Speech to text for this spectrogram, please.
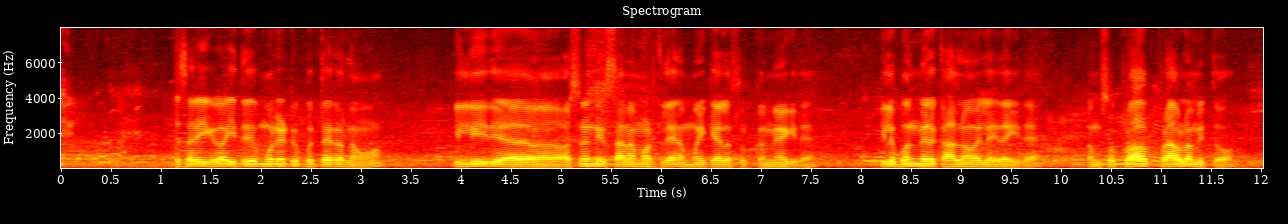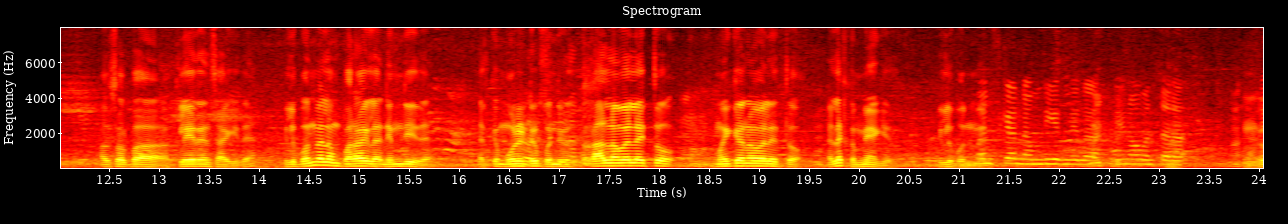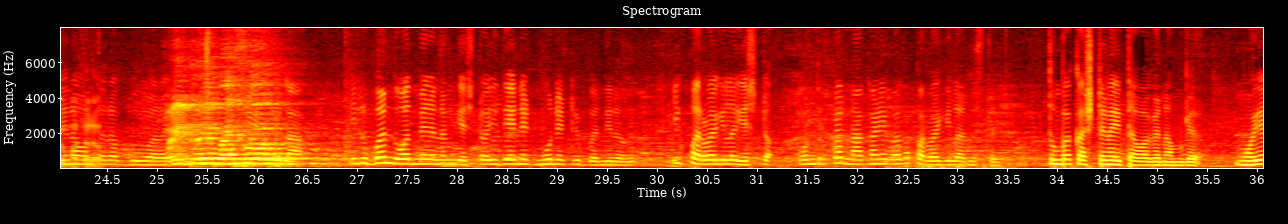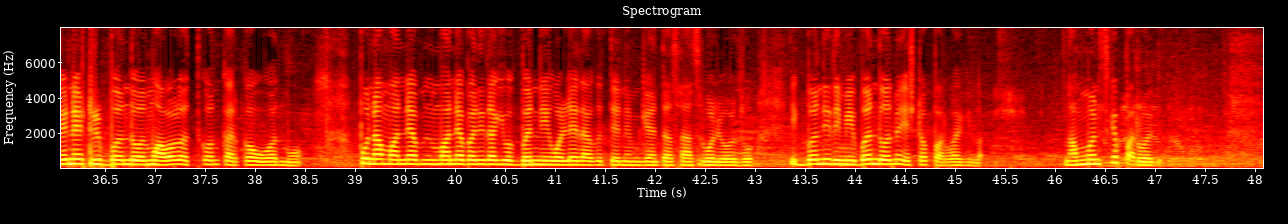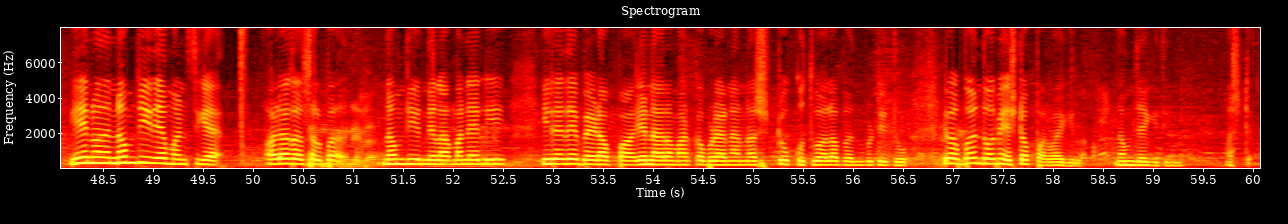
ಸರ್ ಈಗ ಇದು ಮೂರನೇ ಟ್ರಿಪ್ ಬರ್ತಾ ಇರೋದು ನಾವು. ಇಲ್ಲಿ ಇದೆ ಹಸಿರ ನೀರು ಸ್ನಾನ ಮಾಡ್ತಲೇ ನಮ್ಮ ಮೈ ಕೈಯೆಲ್ಲ ಸ್ವಲ್ಪ ಕಮ್ಮಿ ಆಗಿದೆ. ಇಲ್ಲಿ ಬಂದಮೇಲೆ ಕಾಲು ನೋವೆಲ್ಲ ಇದಾಗಿದೆ. ನಮ್ಗೆ ಸ್ವಲ್ಪ ಪ್ರಾ ಪ್ರಾಬ್ಲಮ್ ಇತ್ತು. ಅದು ಸ್ವಲ್ಪ ಕ್ಲಿಯರೆನ್ಸ್ ಆಗಿದೆ. ಇಲ್ಲಿ ಬಂದ ಮೇಲೆ ನಮ್ಗೆ ಪರವಾಗಿಲ್ಲ ನೆಮ್ಮದಿ ಇದೆ. ಅದಕ್ಕೆ ಮೂರನೇ ಟ್ರಿಪ್ ಬಂದಿರೋದು. ಕಾಲು ನೋವೆಲ್ಲ ಇತ್ತು ಮೈಕೈ ನೋವೆಲ್ಲ ಇತ್ತು ಎಲ್ಲ ಕಮ್ಮಿ ಆಗಿದೆ ಇಲ್ಲಿ ಬಂದ ಮೇಲೆ ಇಲ್ಲಿ ಬಂದು ಹೋದ್ಮೇಲೆ ನಮ್ಗೆ ಎಷ್ಟೋ ಇದೇನೇ ಮೂರನೇ ಟ್ರಿಪ್ ಬಂದಿರೋದು. ಈಗ ಪರವಾಗಿಲ್ಲ ಎಷ್ಟೋ. ಒಂದು ರೂಪಾಯಿ ನಾಲ್ಕಾಣಿ ಇವಾಗ ಪರವಾಗಿಲ್ಲ ಅನ್ನಿಸ್ತೈತೆ ತುಂಬ ಕಷ್ಟನೇ ಇತ್ತು ಅವಾಗ ನಮಗೆ. ಎರಡನೇ ಟ್ರಿಪ್ ಬಂದು ಹೋದ್ಮು ಅವಾಗ ಹತ್ಕೊಂಡು ಕರ್ಕೊ ಹೋದ್ಮು. ಪುನಃ ಮೊನ್ನೆ ಮೊನ್ನೆ ಬಂದಿದ್ದಾಗ ಇವಾಗ ಬನ್ನಿ, ಒಳ್ಳೇದಾಗುತ್ತೆ ನಿಮಗೆ ಅಂತ ಸಾಸ್ರುಗಳು ಹೇಳಿದ್ರು. ಈಗ ಬಂದಿದ್ದೀನಿ ಬಂದು ಹೋದ್ಮೇಲೆ ಎಷ್ಟೋ ಪರವಾಗಿಲ್ಲ. ನಮ್ಮ ಮನಸ್ಸಿಗೆ ಪರವಾಗಿಲ್ಲ. ಏನು ನಂಬಿದೆ ಇದೆ ಮನಸ್ಸಿಗೆ ಅಳೋದು ಸ್ವಲ್ಪ ನಮ್ದು ಇರಲಿಲ್ಲ. ಮನೆಯಲ್ಲಿ ಇರೋದೇ ಬೇಡಪ್ಪ, ಏನಾರ ಮಾಡ್ಕೊಬಿಡೋಣ ಅನ್ನೋಷ್ಟು ಕುತೂಹಲ ಬಂದ್ಬಿಟ್ಟಿತ್ತು. ಇವಾಗ ಬಂದು ಹೋದ್ಮೇಲೆ ಎಷ್ಟೋ ಪರವಾಗಿಲ್ಲ. ನೆಮ್ಮದಿಯಾಗಿದ್ದೀನಿ ಅಷ್ಟೇ.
